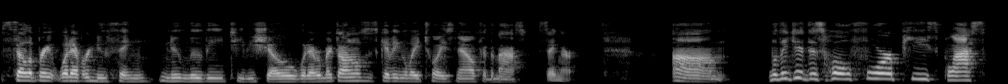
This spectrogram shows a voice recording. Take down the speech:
celebrate whatever new thing, new movie, TV show, whatever. McDonald's is giving away toys now for the Masked Singer. Um, well, they did this whole four piece glass,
